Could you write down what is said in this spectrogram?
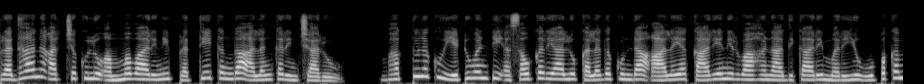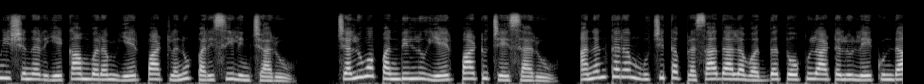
ప్రధాన అర్చకులు అమ్మవారిని ప్రత్యేకంగా అలంకరించారు. భక్తులకు ఎటువంటి అసౌకర్యాలు కలగకుండా ఆలయ కార్యనిర్వహణాధికారి మరియు ఉపకమిషనర్ ఏకాంబరం ఏర్పాట్లను పరిశీలించారు. చలువ పందిళ్ళు ఏర్పాటు చేశారు. అనంతరం ఉచిత ప్రసాదాల వద్ద తోపులాటలు లేకుండా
